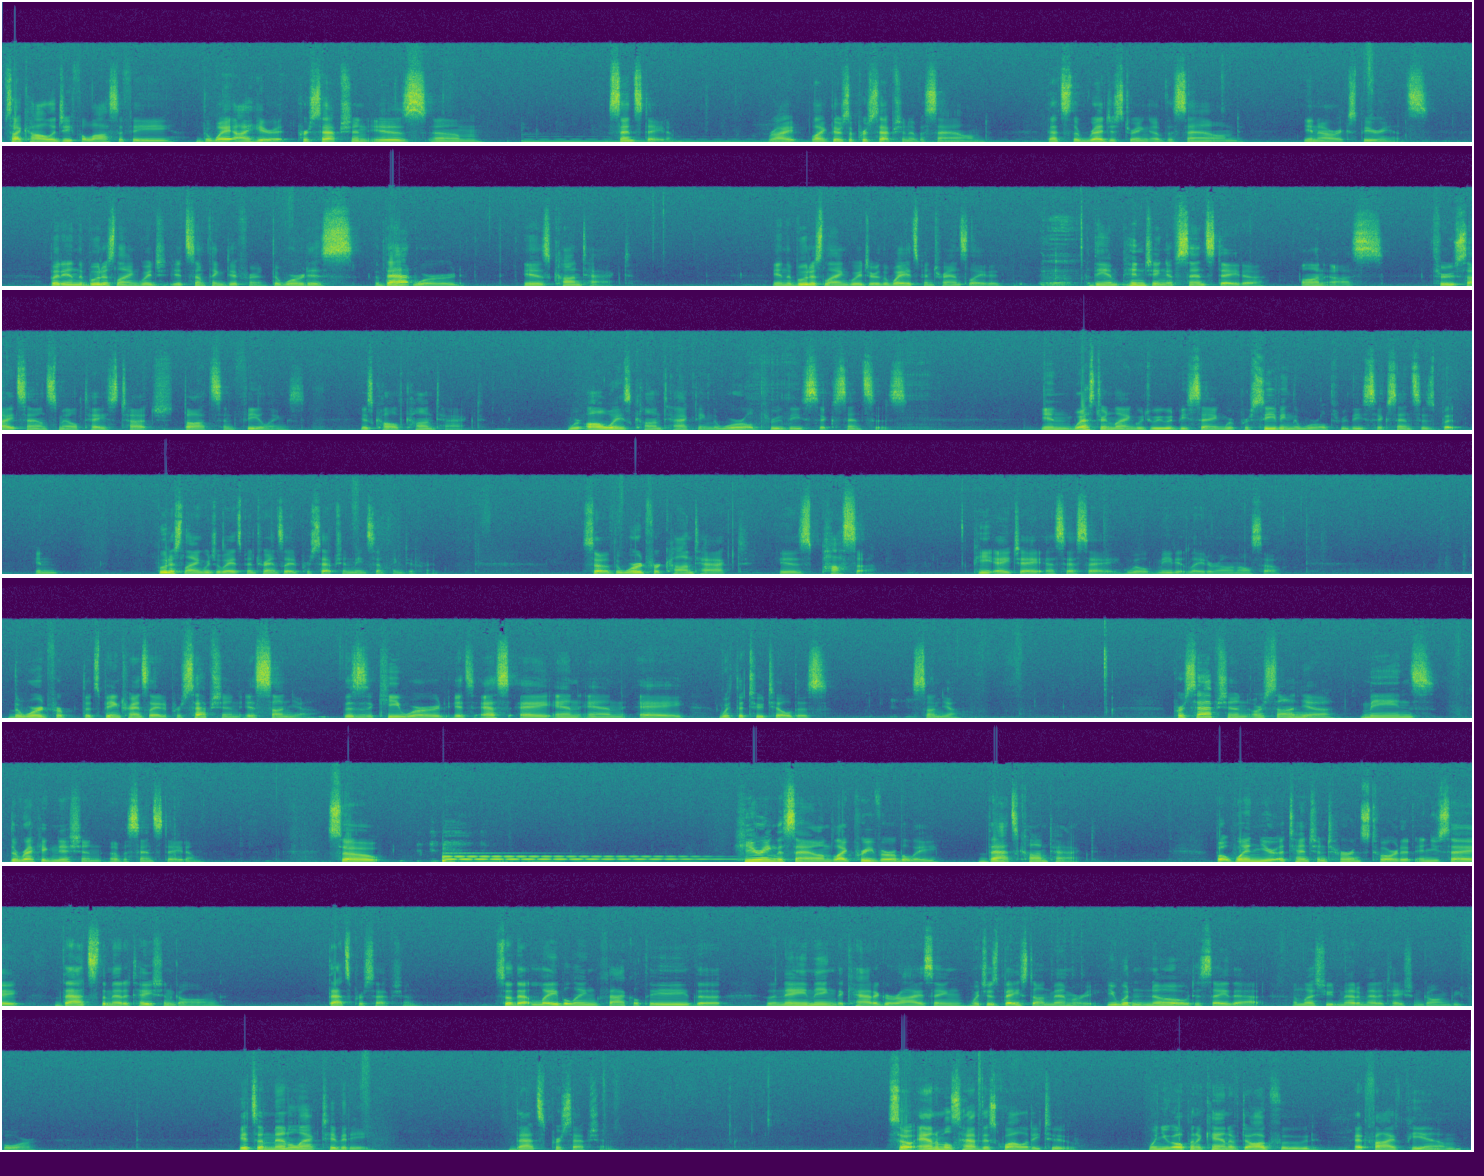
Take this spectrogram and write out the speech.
psychology, philosophy, the way I hear it, perception is um, sense datum, right? Like there's a perception of a sound. That's the registering of the sound in our experience. But in the Buddhist language, it's something different. The word is, that word is contact. In the Buddhist language, or the way it's been translated, the impinging of sense data on us through sight, sound, smell, taste, touch, thoughts, and feelings is called contact. We're always contacting the world through these six senses. In Western language, we would be saying we're perceiving the world through these six senses, but in Buddhist language, the way it's been translated, perception means something different. So the word for contact is phassa, P H A S S A. We'll meet it later on also. The word for, that's being translated perception is sanya. This is a key word. It's S A N N A with the two tildes, sanya. Perception or sanya means the recognition of a sense datum. So, hearing the sound like pre verbally, that's contact. But when your attention turns toward it and you say, that's the meditation gong, that's perception. So, that labeling faculty, the, the naming, the categorizing, which is based on memory, you wouldn't know to say that unless you'd met a meditation gong before. It's a mental activity. That's perception. So animals have this quality too. When you open a can of dog food at 5 p.m.,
